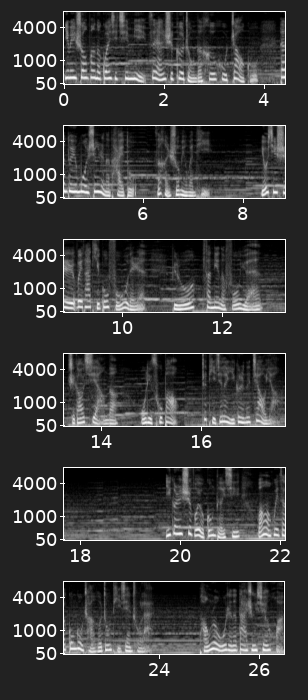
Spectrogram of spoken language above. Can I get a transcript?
因为双方的关系亲密，自然是各种的呵护照顾，但对于陌生人的态度，则很说明问题。尤其是为他提供服务的人，比如饭店的服务员，趾高气扬的，无理粗暴，这体现了一个人的教养。一个人是否有公德心，往往会在公共场合中体现出来。旁若无人的大声喧哗，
